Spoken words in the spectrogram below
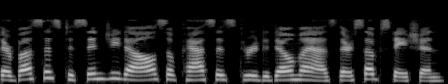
Their buses to Singida also passes through Dodoma as their substation.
